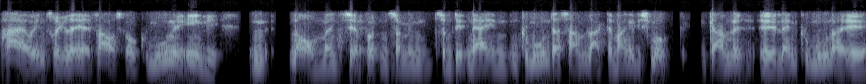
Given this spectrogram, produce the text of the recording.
har jeg jo indtrykket af, at Favreskov Kommune egentlig, når man ser på den som, en, som det, den er, en, en kommune, der er sammenlagt af mange af de små gamle øh, landkommuner, øh,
